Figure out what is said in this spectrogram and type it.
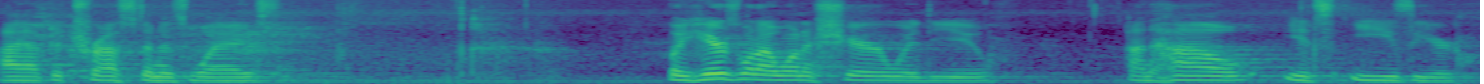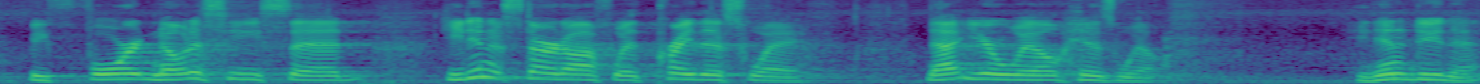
I have to trust in His ways. But here's what I want to share with you on how it's easier. Before, notice He said, He didn't start off with, pray this way, not your will, His will. He didn't do that.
